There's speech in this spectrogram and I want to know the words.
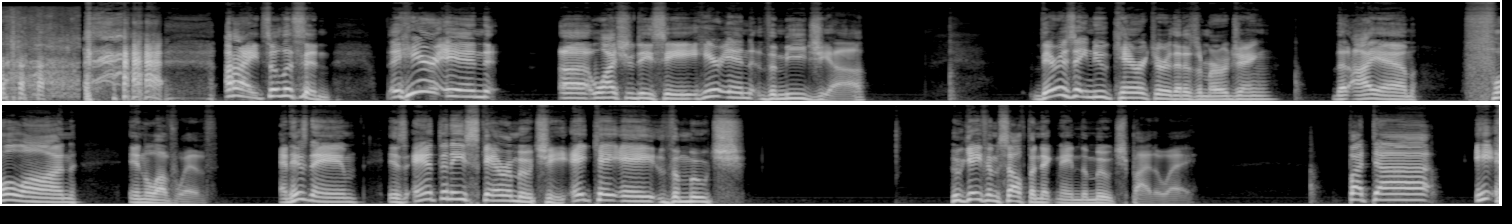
All right. So listen, here in uh, Washington, D.C., here in the media, there is a new character that is emerging that I am full on in love with. And his name is Anthony Scaramucci, aka the Mooch, who gave himself the nickname the Mooch, by the way. But uh, he,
